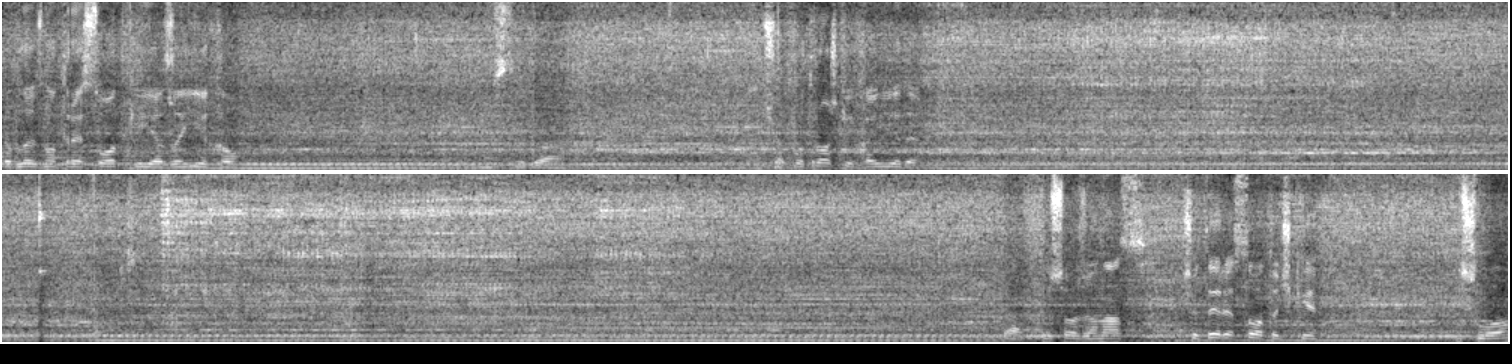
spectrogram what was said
Приблизно три сотки я заїхав. Ось сюди. Що потрошки хай їде. Так, то що вже у нас 4 соточки пішло.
